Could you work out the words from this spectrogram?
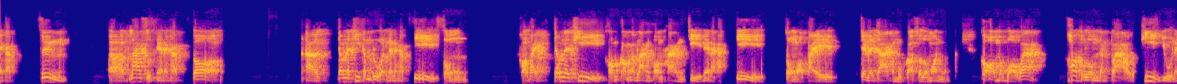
นะครับ ซึ่งล่าสุดเนี่ยนะครับ ก็เจ้าหน้าที่ตำรวจเนี่ยนะครับ ที่ส่งขอไปเจ้าหน้าที่ของกองกำลังของทางจีนเนี่ยนะฮะที่ส่งออกไปเจรจากับหมู่เกาะโซโลมอน ก็ออกมาบอกว่าข้อตกลงดังกล่าวที่อยู่ใน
